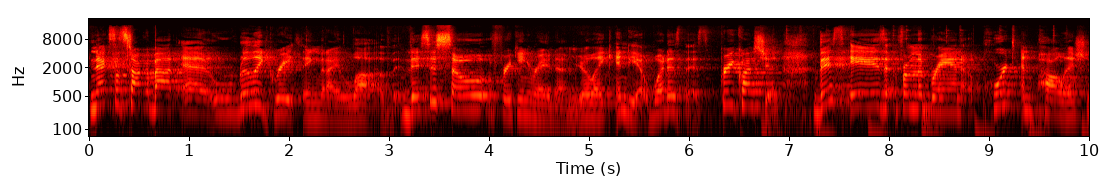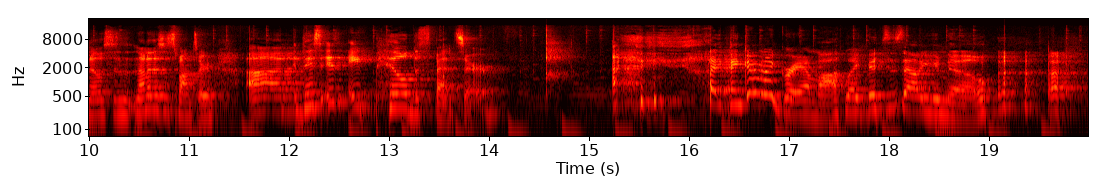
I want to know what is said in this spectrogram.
Next, let's talk about a really great thing that I love. This is so freaking random. You're like, India, what is this? Great question. This is from the brand Port and Polish. No, is, none of this is sponsored. Um, this is a pill dispenser. I think I'm a grandma. Like, this is how you know.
